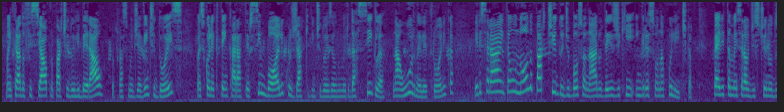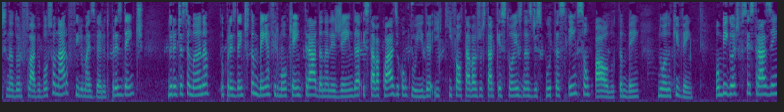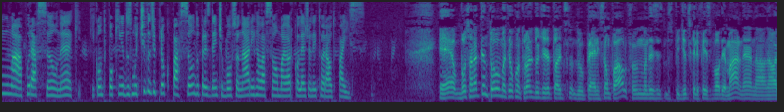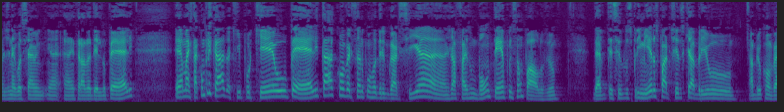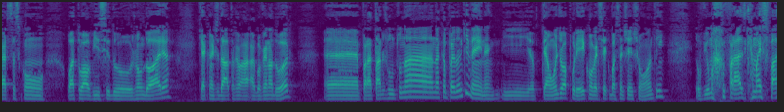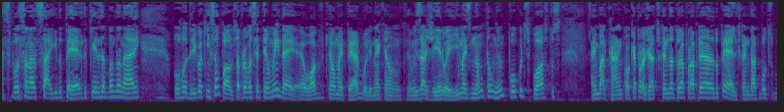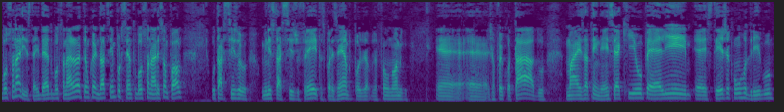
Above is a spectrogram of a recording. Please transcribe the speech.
uma entrada oficial para o Partido Liberal no próximo dia 22, uma escolha que tem caráter simbólico, já que 22 é o número da sigla na urna eletrônica. Ele será então o nono partido de Bolsonaro desde que ingressou na política. Pele também será o destino do senador Flávio Bolsonaro, filho mais velho do presidente. Durante a semana, o presidente também afirmou que a entrada na legenda estava quase concluída e que faltava ajustar questões nas disputas em São Paulo, também no ano que vem. Bom, Big, hoje vocês trazem uma apuração, né, que, que conta um pouquinho dos motivos de preocupação do presidente Bolsonaro em relação ao maior colégio eleitoral do país. É, o Bolsonaro tentou manter o controle do diretório do PL em São Paulo, foi um dos pedidos que ele fez para o Valdemar, né, na, na, hora de negociar a, a entrada dele no PL. É, mas está complicado aqui porque o PL está conversando com o Rodrigo Garcia já faz um bom tempo em São Paulo, viu? Deve ter sido dos primeiros partidos que abriu, abriu conversas com o atual vice do João Dória, que é candidato a, a governador, é, para estar junto na, na campanha do ano que vem, né? E até onde eu apurei, conversei com bastante gente ontem, eu vi uma frase que é mais fácil o Bolsonaro sair do PL do que eles abandonarem o Rodrigo aqui em São Paulo, só para você ter uma ideia. É óbvio que é uma hipérbole, né, que é um, é um exagero aí, mas não estão nem um pouco dispostos a embarcar em qualquer projeto de candidatura própria do PL, de candidato bolsonarista. A ideia do Bolsonaro era ter um candidato 100% Bolsonaro em São Paulo. O Tarcísio, o ministro Tarcísio de Freitas, por exemplo, já, já, foi um nome, é, é, já foi cotado, mas a tendência é que o PL é, esteja com o Rodrigo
